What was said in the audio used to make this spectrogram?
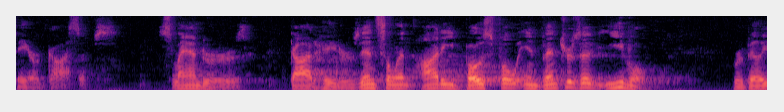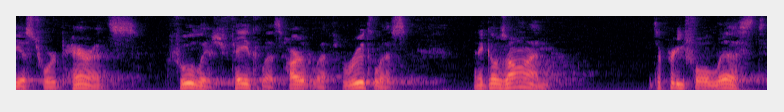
They are gossips, slanderers, God haters, insolent, haughty, boastful, inventors of evil, rebellious toward parents, foolish, faithless, heartless, ruthless. And it goes on. It's a pretty full list.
